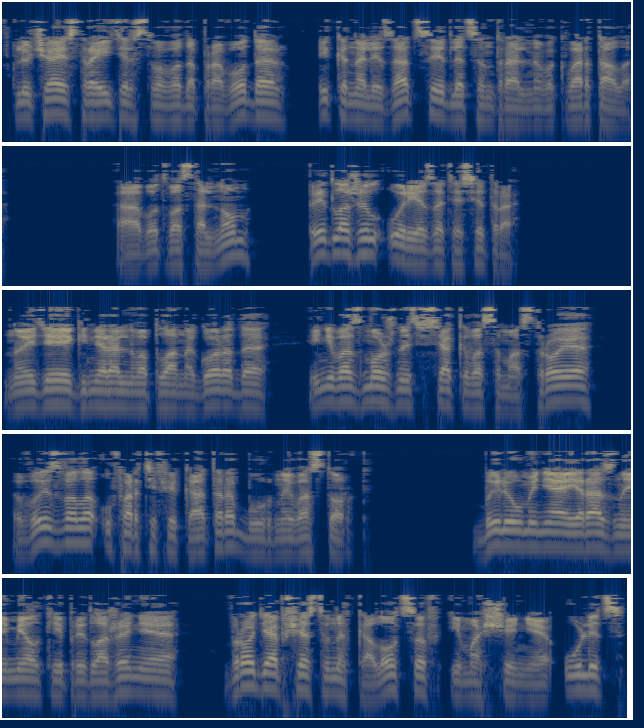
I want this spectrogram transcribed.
включая строительство водопровода и канализации для центрального квартала. А вот в остальном предложил урезать осетра. Но идея генерального плана города и невозможность всякого самостроя вызвала у фортификатора бурный восторг. Были у меня и разные мелкие предложения, вроде общественных колодцев и мощения улиц,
